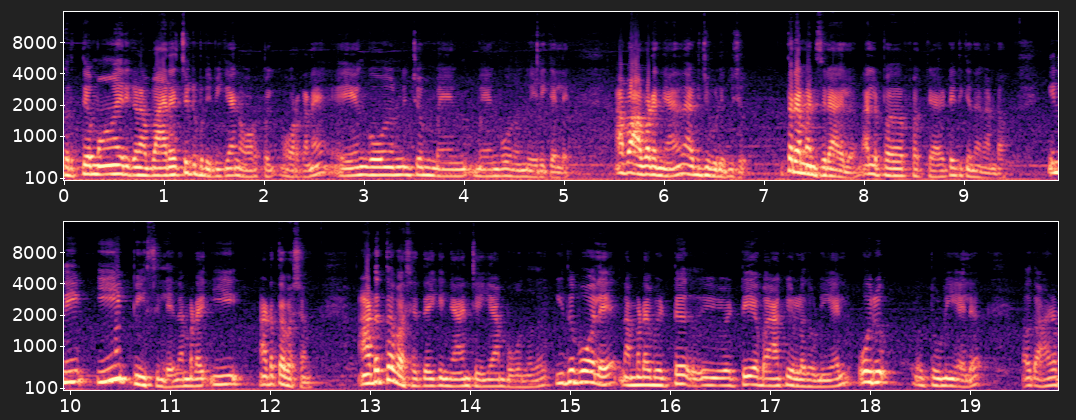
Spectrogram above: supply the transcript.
കൃത്യമായിരിക്കണം. വരച്ചിട്ട് പിടിപ്പിക്കാൻ ഓർപ്പി ഓർക്കണേ. ഏങ്കോന്നിച്ചും മേ മേങ്കോന്നൊന്നും ഇരിക്കല്ലേ. അപ്പോൾ അവിടെ ഞാൻ അടിച്ചു പിടിപ്പിച്ചു. ഇത്രയും മനസ്സിലായല്ലോ. നല്ല പെർഫെക്റ്റ് ആയിട്ട് ഇരിക്കുന്നത് കണ്ടോ. ഇനി ഈ പീസില്ലേ നമ്മുടെ ഈ അടുത്ത വശം. അടുത്ത വശത്തേക്ക് ഞാൻ ചെയ്യാൻ പോകുന്നത് ഇതുപോലെ നമ്മുടെ വെട്ട് വെട്ടിയ ബാക്കിയുള്ള തുണിയൽ ഒരു തുണിയൽ താഴെ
